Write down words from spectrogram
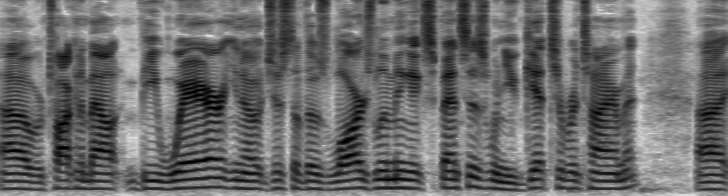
Uh, we're talking about beware, you know, just of those large looming expenses when you get to retirement. Uh,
